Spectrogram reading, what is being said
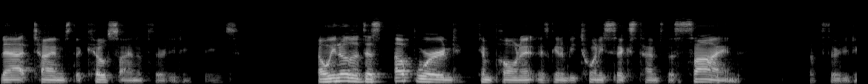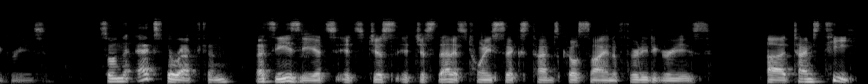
that times the cosine of 30 degrees. And we know that this upward component is going to be 26 times the sine of 30 degrees. So in the x direction, that's easy. It's it's just it's just that it's 26 times cosine of 30 degrees uh, times t,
